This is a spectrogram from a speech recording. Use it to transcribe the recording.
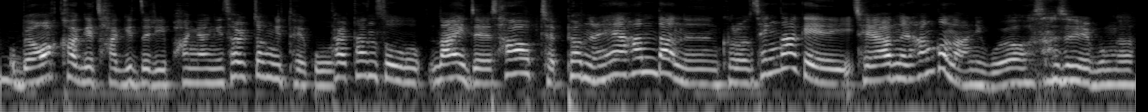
뭐 음. 명확하게 자기들이 방향이 설정이 되고 탈탄소나 이제 사업 재편을 해야 한다는 그런 생각에 제안을 한 건 아니고요. 사실 뭔가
